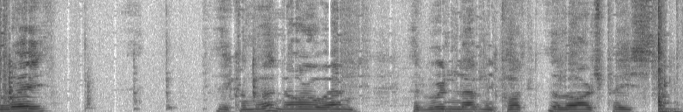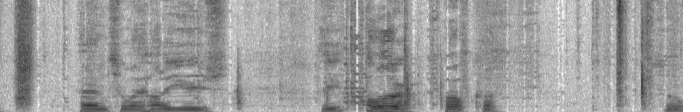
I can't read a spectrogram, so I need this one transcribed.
the way can narrow in it wouldn't let me put the large piece and so I had to use the other offcut so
